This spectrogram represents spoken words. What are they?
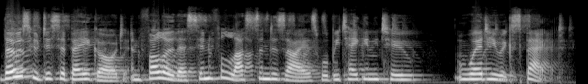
those who disobey God and follow their sinful lusts and desires will be taken to where do you expect?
